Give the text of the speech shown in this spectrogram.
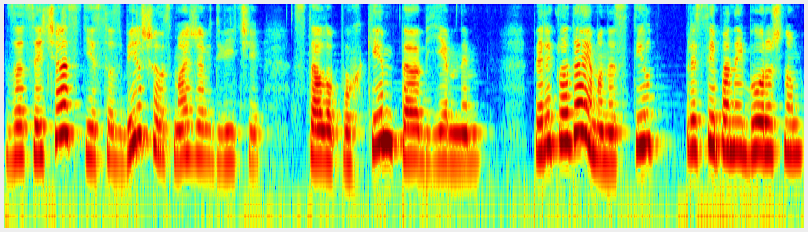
За цей час тісто збільшилось майже вдвічі, стало пухким та об'ємним. Перекладаємо на стіл, присипаний борошном,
